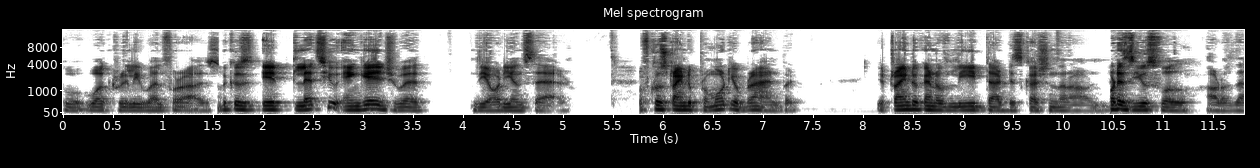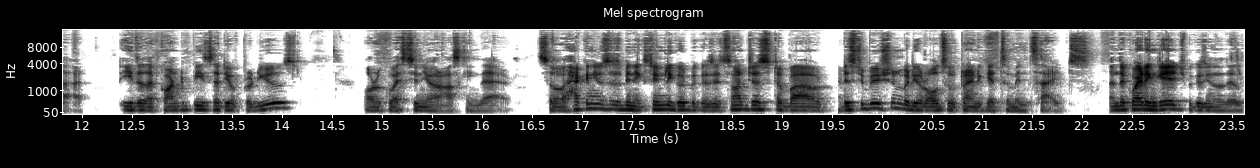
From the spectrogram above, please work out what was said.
worked really well for us because it lets you engage with the audience there. Of course, trying to promote your brand, but you're trying to kind of lead that discussion around what is useful out of that, either that content piece that you've produced or a question you're asking there. So Hacker News has been extremely good because it's not just about distribution, but you're also trying to get some insights. And they're quite engaged because you know they'll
